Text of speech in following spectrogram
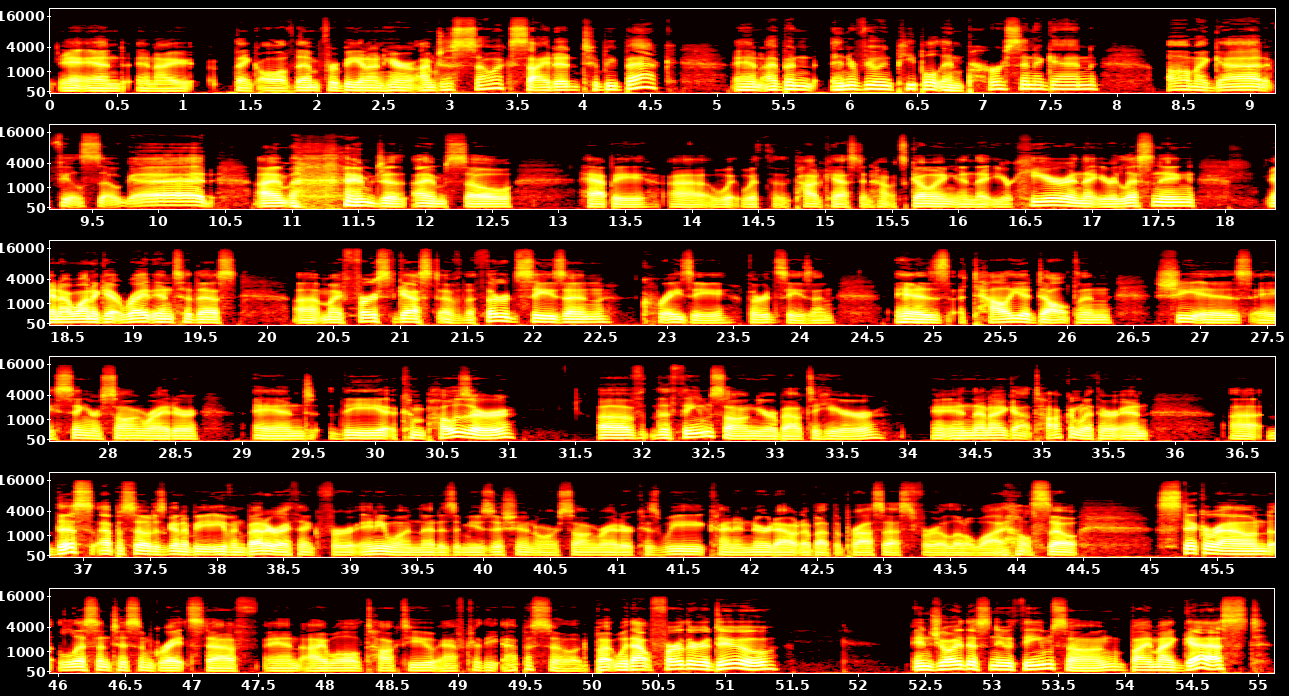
and and I thank all of them for being on here. I'm just so excited to be back, and I've been interviewing people in person again. Oh my god, it feels so good. I'm I'm just I'm so happy uh, with, with the podcast and how it's going, and that you're here and that you're listening. And I want to get right into this. Uh, my first guest of the third season, crazy third season, is Talia Dalton. She is a singer songwriter and the composer of the theme song you're about to hear. And then I got talking with her, and uh, this episode is going to be even better, I think, for anyone that is a musician or songwriter, because we kind of nerd out about the process for a little while. So stick around, listen to some great stuff, and I will talk to you after the episode. But without further ado, enjoy this new theme song by my guest,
